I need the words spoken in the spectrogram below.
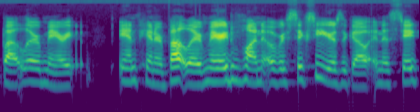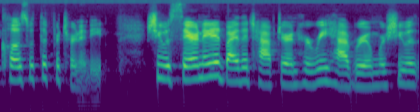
Butler married Ann Panner Butler married one over 60 years ago and has stayed close with the fraternity. She was serenaded by the chapter in her rehab room where she was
